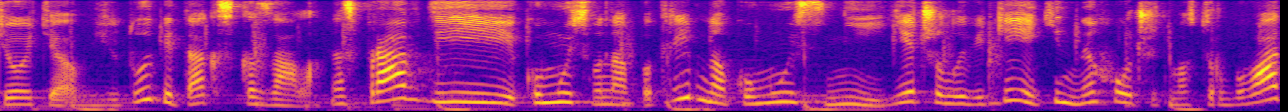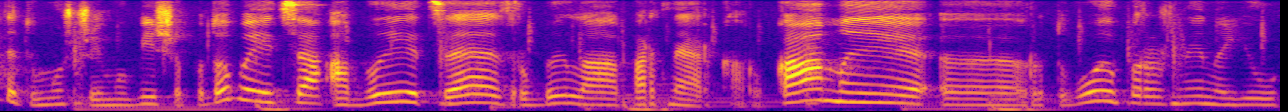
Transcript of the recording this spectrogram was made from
тьотя в Ютубі так сказала. Насправді комусь вона потрібна, комусь ні. Є чоловіки, які не не хочуть мастурбувати, тому що йому більше подобається, аби це зробила партнерка руками, е, ротовою порожниною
